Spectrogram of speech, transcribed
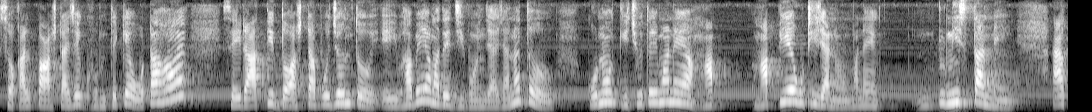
সকাল পাঁচটায় যে ঘুম থেকে ওঠা হয়, সেই রাত্রি দশটা পর্যন্ত এইভাবেই আমাদের জীবন যায়, জানো তো? কোনো কিছুতেই মানে হাঁপ, হাঁপিয়ে উঠি যেন মানে একটু নিস্তার নেই। এক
